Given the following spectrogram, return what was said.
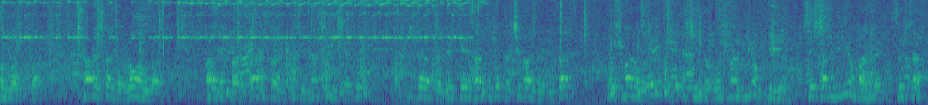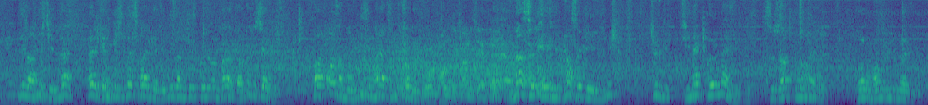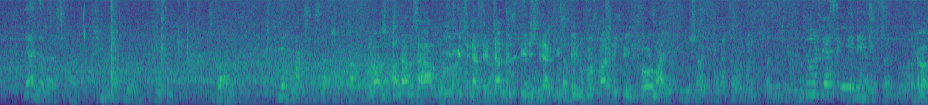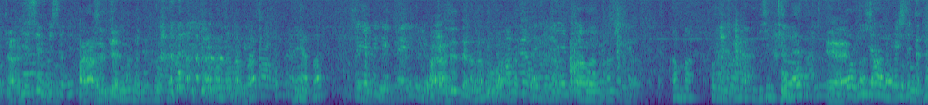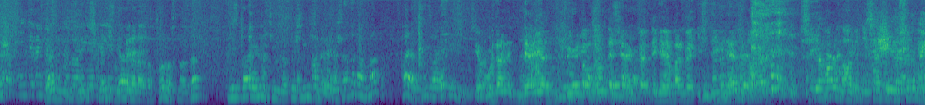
İçecek suyumuz olmaz. Bak, sarışlar da Romalılar, kazdıkları sarışların içinden su içerdik. Bir tarafta leşkeye sarkıtıp da çıkardığımızda koşmar olur. İçinde koşmar biliyor musun? Biliyorum. Sırçanı biliyor musun? Sırçan. Yılan içinde, erkenin içinde çıkar gelir. Biz hani biz kuyruğun taraftardık içerdik. Bak o zaman bizim hayatımız çok iyi. Nasıl eğil, nasıl eğilmiş? Çünkü sinek görmezdik biz. Sıcak görmezdik. Hormon bilmezdik. Yaylalara çıkardık. Şimdi yok, bağlı. Ulan adam sana kuyruğu içinde sırçan düştüğünü, sinek düştüğünü, koşmaz düştüğünü sormayın. Dur desin dedi. Yok canım. Parasız değil. Ne yapar? Parasız değil. Ama o zaman demek ki bizim temel Ee? orada sağlam tutulmuş. Yani biz geliş geliş yaylalarda, toroslarda biz karın içinde, kışın içinde yaşadık ama hayatımız gayet iyiydi. Ya buradan dereye suyu doldurup da şey yükseltti gene fark et içtiği ne? Şey yapalım abi içeride görüşelim mi?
